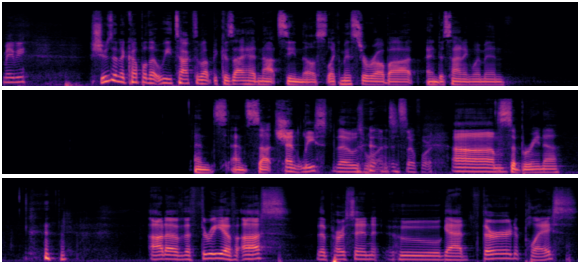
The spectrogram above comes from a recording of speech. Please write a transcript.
maybe. She was in a couple that we talked about because I had not seen those, like Mr. Robot and Designing Women, and and such. At least those ones and so forth. um, Sabrina. out of the three of us, the person who got third place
